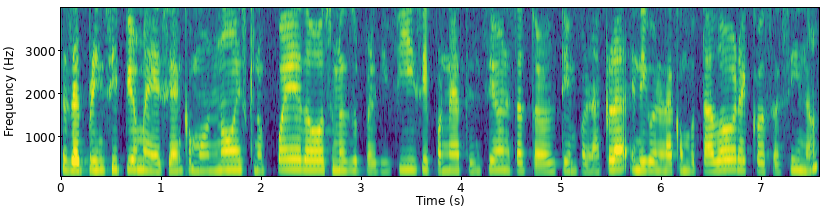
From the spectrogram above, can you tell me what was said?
desde el principio me decían como, no, es que no puedo, se me hace súper difícil poner atención, estar todo el tiempo en la, digo, en la computadora y cosas así, ¿no?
